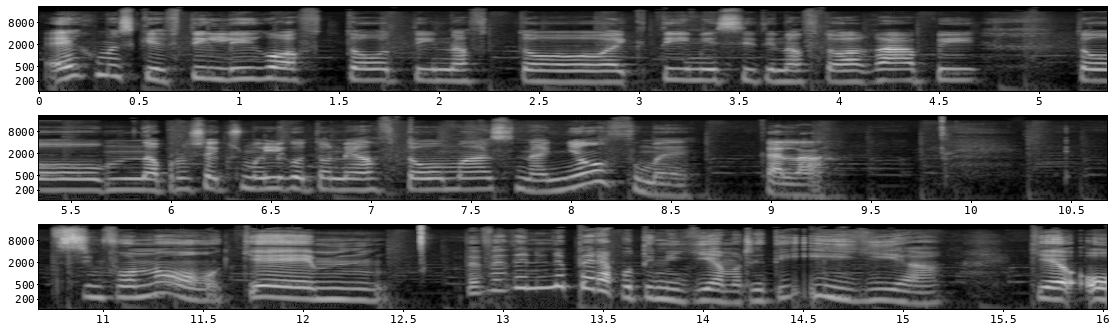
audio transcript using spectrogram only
Έχουμε σκεφτεί λίγο αυτό, την αυτοεκτίμηση, την αυτοαγάπη, το να προσέξουμε λίγο τον εαυτό μας, να νιώθουμε καλά. Συμφωνώ και βέβαια δεν είναι πέρα από την υγεία μας, γιατί η υγεία και ο,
